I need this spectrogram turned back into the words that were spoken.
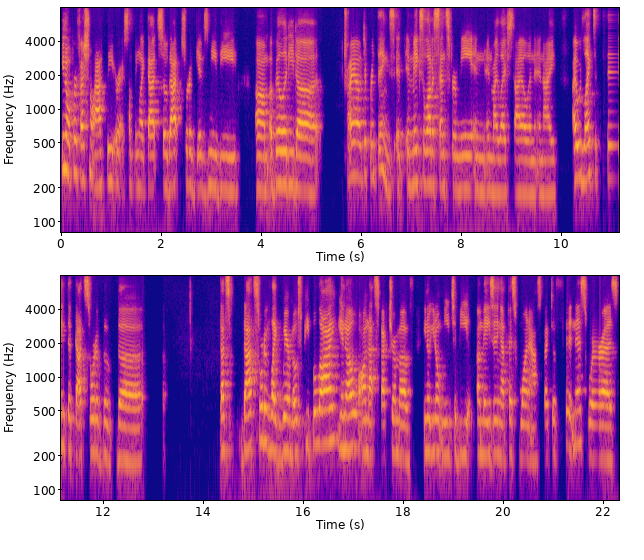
you know, a professional athlete or something like that. So that sort of gives me the um, ability to try out different things. It, it makes a lot of sense for me in, in my lifestyle. And, and I, I would like to think that that's sort of the, the, that's that's sort of like where most people lie you know on that spectrum of you know you don't need to be amazing at this one aspect of fitness. Whereas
